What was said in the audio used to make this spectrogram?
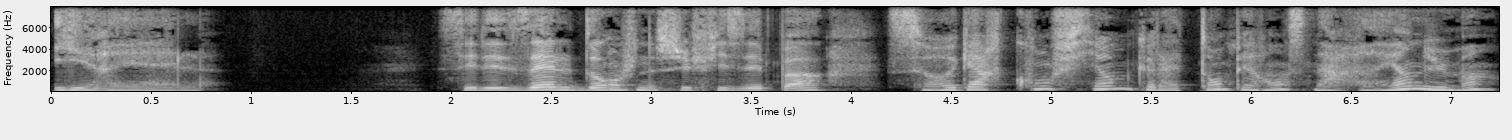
irréel. Si les ailes d'ange ne suffisaient pas, ce regard confirme que la tempérance n'a rien d'humain.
